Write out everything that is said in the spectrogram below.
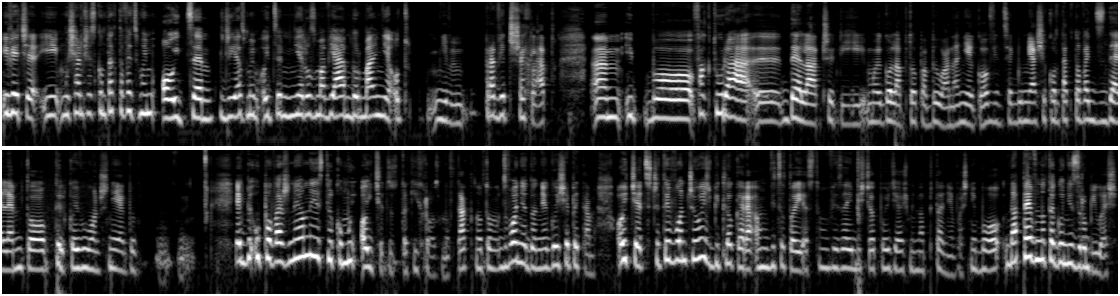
I wiecie, i musiałam się skontaktować z moim ojcem, gdzie ja z moim ojcem nie rozmawiałam normalnie od nie wiem, prawie trzech lat, um, i, bo faktura y, Dela, czyli mojego laptopa była na niego, więc jakbym miała się kontaktować z Delem, to tylko i wyłącznie jakby jakby upoważniony jest tylko mój ojciec do takich rozmów, tak? No to dzwonię do niego i się pytam, ojciec, czy ty włączyłeś BitLockera? A on mówi, co to jest? Mówię, zajebiście odpowiedziałaś mi na pytanie właśnie, bo na pewno tego nie zrobiłeś.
